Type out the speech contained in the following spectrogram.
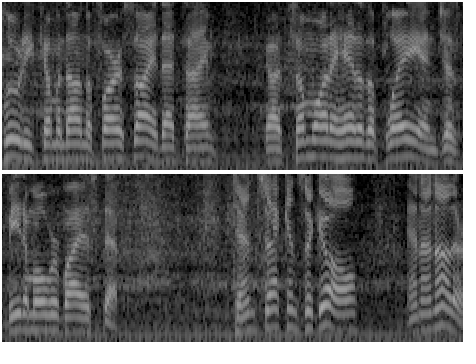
Pluty coming down the far side that time. Got somewhat ahead of the play and just beat him over by a step. 10 seconds to go. And another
